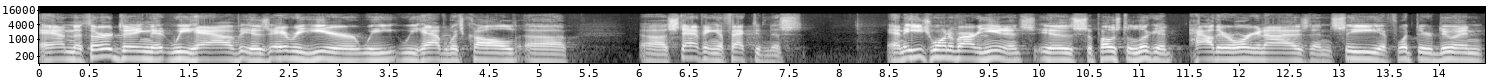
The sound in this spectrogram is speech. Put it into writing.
And the third thing that we have is every year we, we have what's called uh, uh, staffing effectiveness. And each one of our units is supposed to look at how they're organized and see if what they're doing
